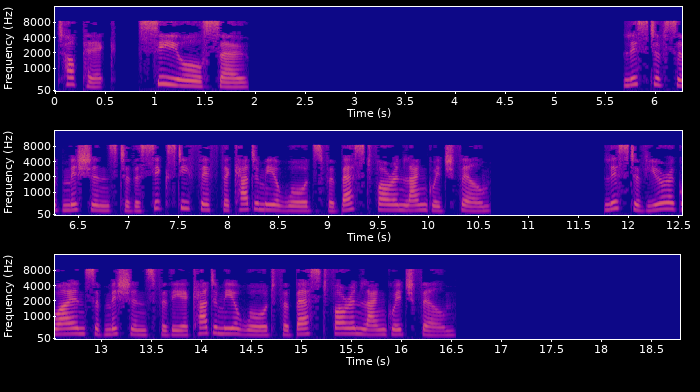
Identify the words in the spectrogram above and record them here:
Topic. See also List of submissions to the 65th Academy Awards for Best Foreign Language Film. List of Uruguayan submissions for the Academy Award for Best Foreign Language Film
